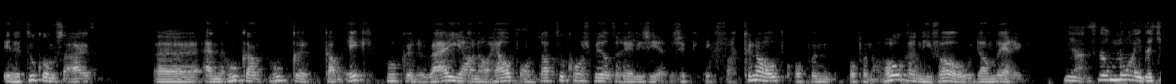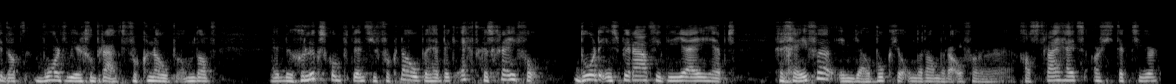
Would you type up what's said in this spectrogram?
in de toekomst uit. Eh, en hoe kan, hoe kan ik, hoe kunnen wij jou nou helpen om dat toekomstbeeld te realiseren? Dus ik, ik verknoop op een, op een hoger niveau dan werk. Ja, het is wel mooi dat je dat woord weer gebruikt, verknopen. Omdat de gelukscompetentie verknopen heb ik echt geschreven door de inspiratie die jij hebt gegeven. In jouw boekje onder andere over gastvrijheidsarchitectuur.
